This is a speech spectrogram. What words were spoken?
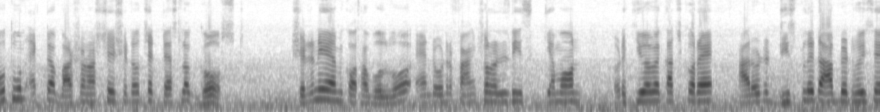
নতুন একটা ভার্সন আসছে, সেটা হচ্ছে টেসলক গোস্ট সেটা নিয়ে আমি কথা বলব। অ্যান্ড ওটার ফাংশনালিটিস কেমন, ওটা কীভাবে কাজ করে, আর ওটার ডিসপ্লেটা আপডেট হয়েছে।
